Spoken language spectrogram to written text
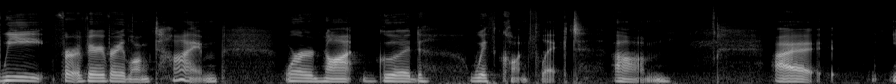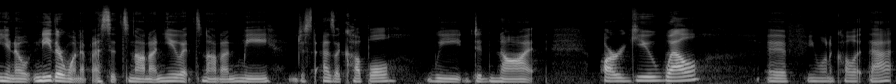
we, for a very, very long time, were not good with conflict. Um, I, you know, neither one of us. It's not on you. It's not on me. Just as a couple, we did not argue well, if you want to call it that,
